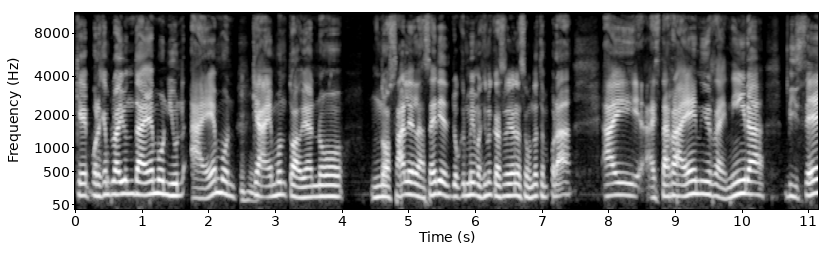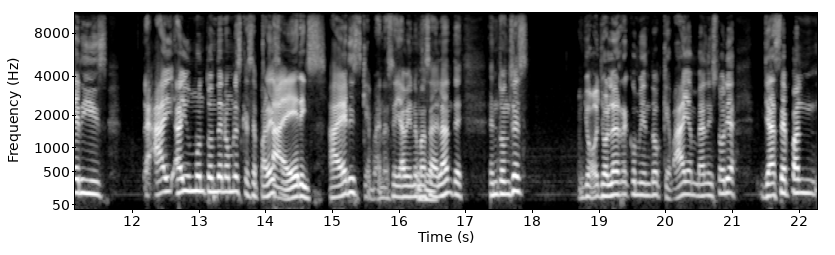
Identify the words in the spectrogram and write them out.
Que, por ejemplo, hay un Daemon y un Aemon, que Aemon todavía no, no sale en la serie. Yo me imagino que va a salir en la segunda temporada. Hay, está Rhaenys, Rhaenyra, Viserys. Hay, hay un montón de nombres que se parecen. Aerys. Aerys, que bueno, ese ya viene más Ujú. adelante. Entonces, yo, yo les recomiendo que vayan, vean la historia, ya sepan,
